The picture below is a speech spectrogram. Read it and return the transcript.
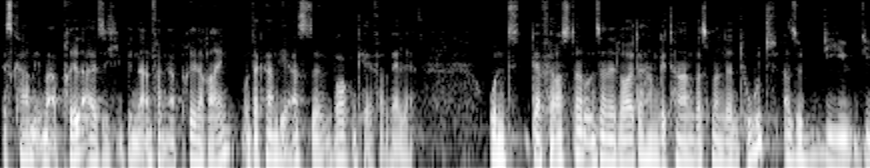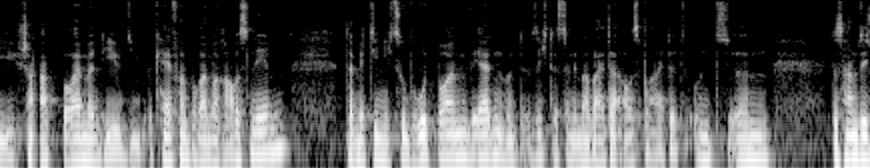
Es kam im April, also ich bin Anfang April rein und da kam die erste Borkenkäferwelle. Und der Förster und seine Leute haben getan, was man dann tut. Also die, die Schadbäume, die, die Käferbäume rausnehmen, damit die nicht zu Brutbäumen werden und sich das dann immer weiter ausbreitet. Und ähm, das haben sie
